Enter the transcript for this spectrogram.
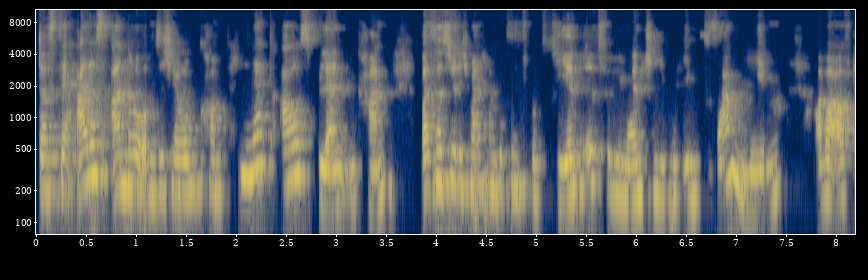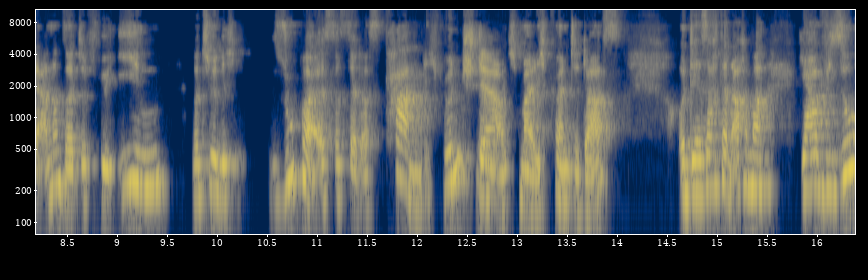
dass der alles andere um sich herum komplett ausblenden kann, was natürlich manchmal ein bisschen frustrierend ist für die Menschen, die mit ihm zusammenleben, aber auf der anderen Seite für ihn natürlich super ist, dass er das kann. Ich wünschte ja. manchmal, ich könnte das. Und der sagt dann auch immer, ja, wieso,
